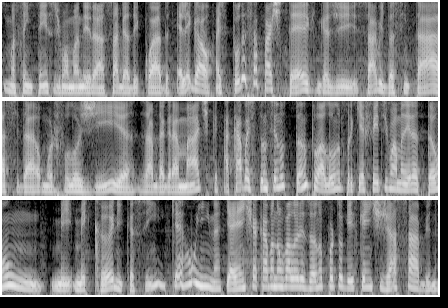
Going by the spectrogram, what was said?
uma sentença de uma maneira, sabe, adequada. É legal, mas toda essa parte técnica de, sabe, da sintaxe, da morfologia, sabe, da gramática, acaba distanciando tanto o aluno porque é feito de uma maneira tão me- mecânica, assim, que é ruim, né? E aí a gente acaba não valorizando o português que a gente já sabe, né?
